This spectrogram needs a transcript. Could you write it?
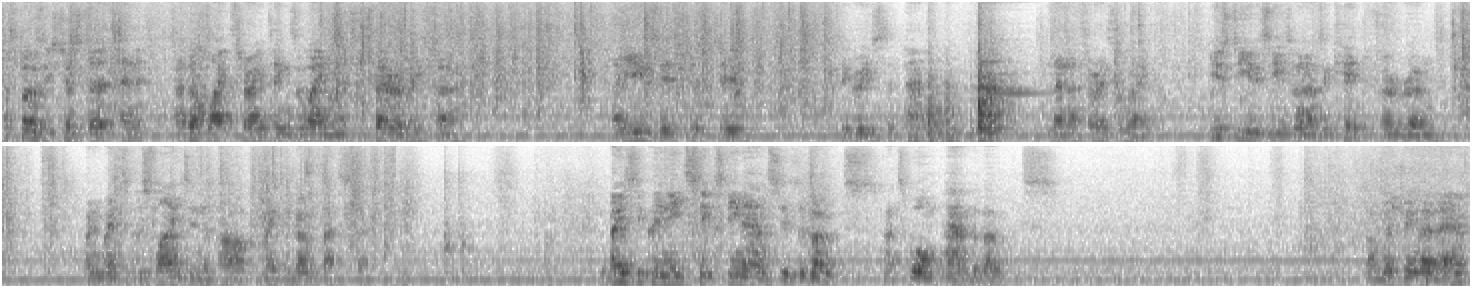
I suppose it's just a, and I don't like throwing things away unnecessarily so I use this just to, to grease the pan and then I throw it away. Used to use these when I was a kid for um, when we went to the slides in the park to make them go faster. You basically need 16 ounces of oats. That's one pound of oats. So I'm measuring that out.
